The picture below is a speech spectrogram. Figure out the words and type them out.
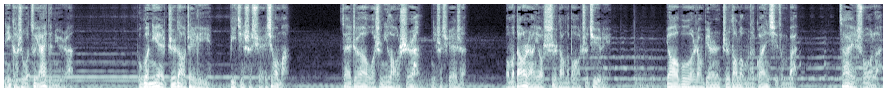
你可是我最爱的女人。不过你也知道这里。毕竟是学校嘛，再者我是你老师，你是学生，我们当然要适当的保持距离，要不让别人知道了我们的关系怎么办？再说了，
